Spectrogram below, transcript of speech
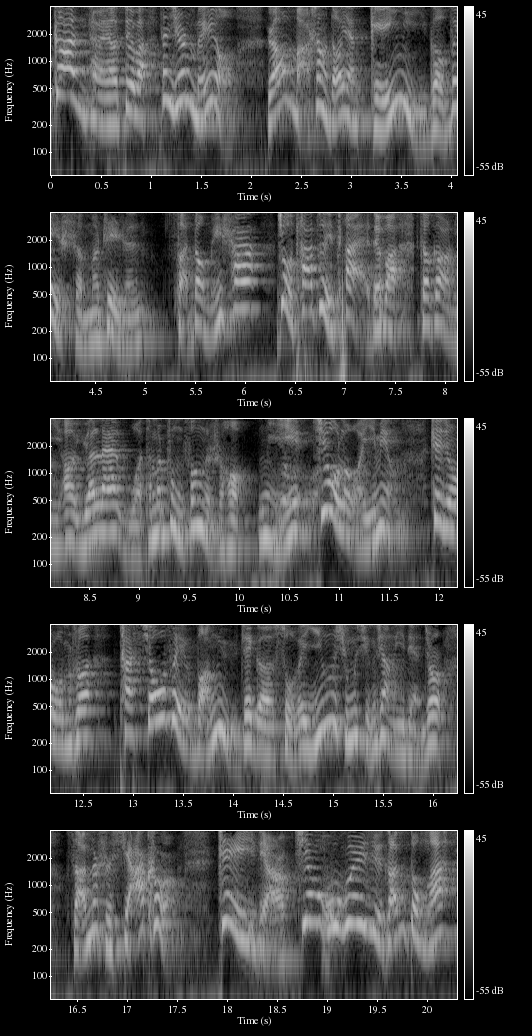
干他呀，对吧？但其实没有，然后马上导演给你一个为什么这人反倒没杀，就他最菜，对吧？他告诉你，哦，原来我他妈中风的时候，你救了我一命。这就是我们说他消费王宇这个所谓英雄形象一点，就是咱们是侠客，这一点江湖规矩咱们懂啊。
